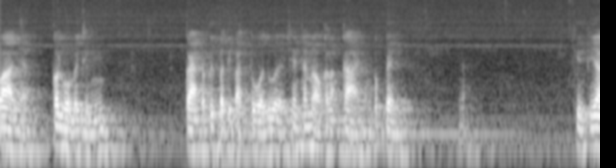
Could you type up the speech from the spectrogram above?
ว่าเนี่ยก็รวมไปถึงการประพฤติปฏิบัติตัวด้วย เช่นถ้าไม่ออกกำลังกายมันก็เป็น กินพิยา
